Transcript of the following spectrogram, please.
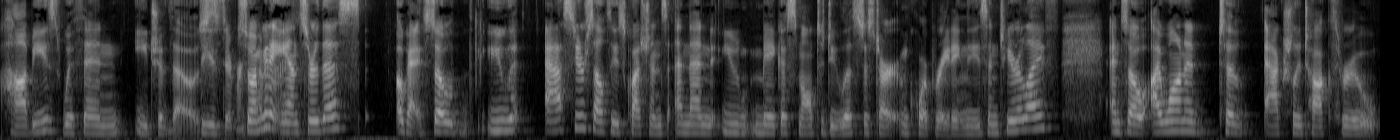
hobbies within each of those. These different So I'm going to answer this okay, so you ask yourself these questions and then you make a small to do list to start incorporating these into your life. And so I wanted to actually talk through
